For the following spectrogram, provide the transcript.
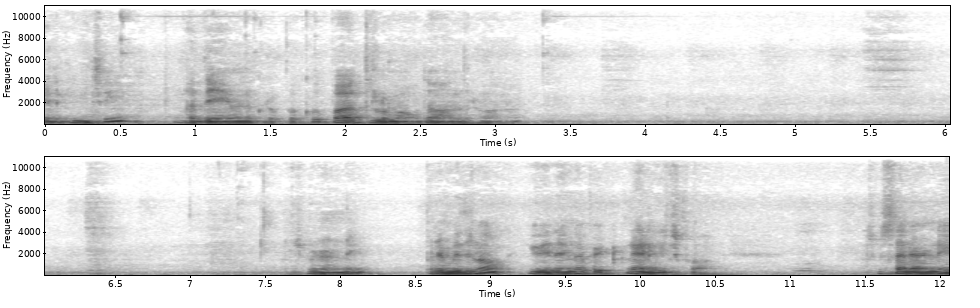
వెలిగించి ఆ దేవుని కృపకు పాత్రలు అవుదాం అందరం చూడండి ప్రమిదిలో ఈ విధంగా పెట్టుకుని అడిగించుకోవాలి చూసారండి?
